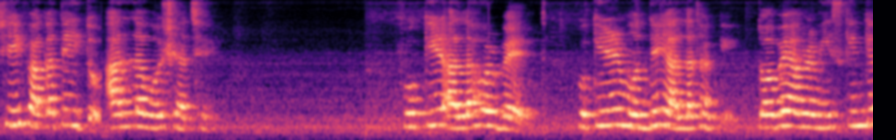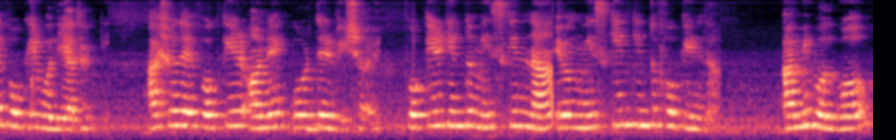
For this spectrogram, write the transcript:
সেই ফাঁকাতেই তো আল্লাহ বসে আছে। ফকির আল্লাহর বেদ। ফকিরের মধ্যেই আল্লাহ থাকে। তবে আমরা মিসকিনকে ফকির বলিয়া থাকি। আসলে ফকির অনেক ঊর্ধ্বের বিষয়। ফকির কিন্তু মিসকিন না এবং মিসকিন কিন্তু ফকির না। আমি বলব,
